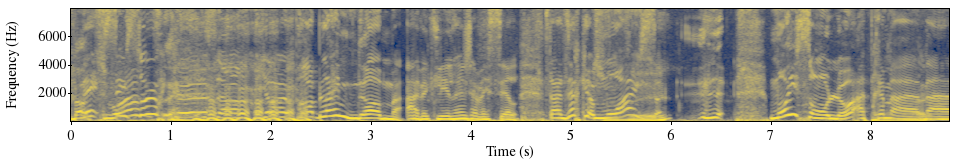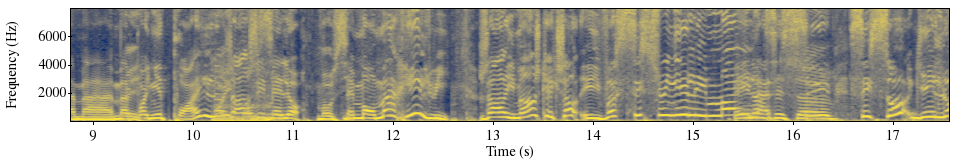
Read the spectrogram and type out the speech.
Bon, Mais tu c'est vois, sûr que ça- il y a un problème d'homme avec les linges à vaisselle. C'est-à-dire que moi, ils le- moi, ils sont là après ma, ma, ma, ma Oui. poignée de poils. Là, Oui, genre, aussi. mets là. Moi aussi. Mais mon mari, lui, genre, il mange quelque chose et il va s'essuyer les mains Ben non, c'est là-dessus. ça. C'est ça. Il est là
